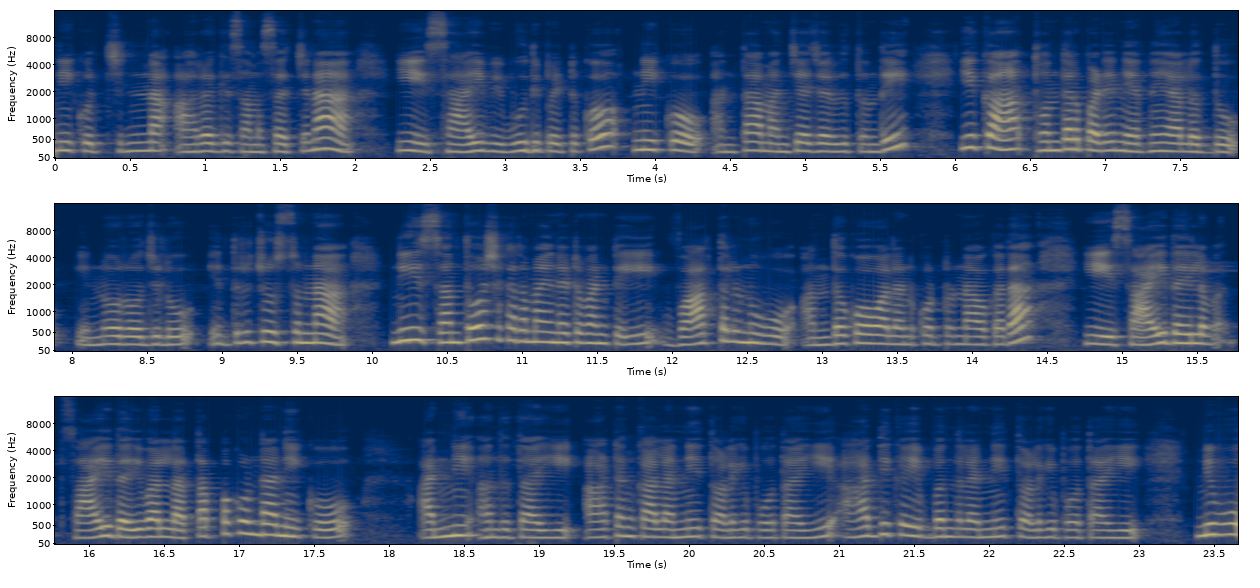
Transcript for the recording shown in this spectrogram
నీకు చిన్న ఆరోగ్య సమస్య వచ్చినా ఈ సాయి విభూది పెట్టుకో. నీకు అంతా మంచిగా జరుగుతుంది. ఇక తొందరపడి నిర్ణయాలొద్దు. ఎన్నో రోజులు ఎదురు చూస్తున్న నీ సంతోషకరమైనటువంటి వార్తలు నువ్వు అందుకోవాలనుకుంటున్నావు కదా. ఈ సాయి దైవ సాయి దయ వల్ల తప్పకుండా నీకు అన్నీ అందుతాయి. ఆటంకాలన్నీ తొలగిపోతాయి. ఆర్థిక ఇబ్బందులన్నీ తొలగిపోతాయి. నువ్వు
